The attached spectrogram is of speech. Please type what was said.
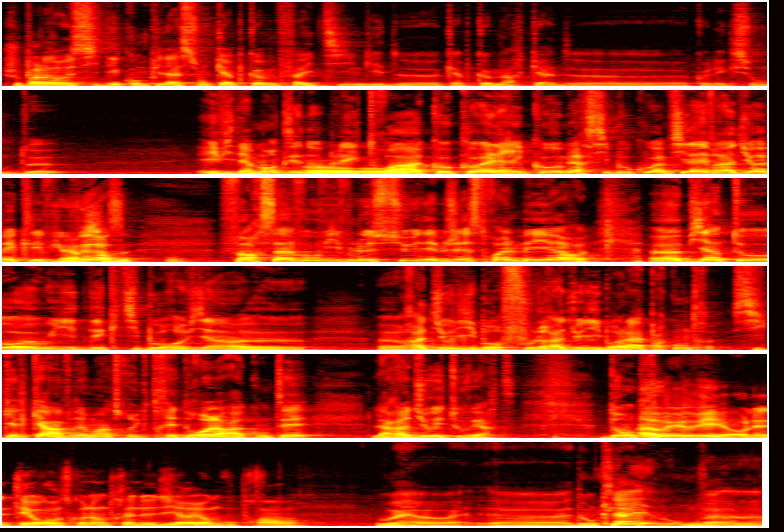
Je vous parlerai aussi des compilations Capcom Fighting et de Capcom Arcade Collection 2. Évidemment, Xenoblade Oh. 3, Coco Elrico, merci beaucoup. Un petit live radio avec les viewers. Merci. Force à vous, vive le Sud, MGS3 le meilleur. Euh, bientôt, euh, oui, dès que Thibaut revient, euh, radio libre, full radio libre. Là, par contre, si quelqu'un a vraiment un truc très drôle à raconter, la radio est ouverte. Donc, Ah oui, oui, on interrompt ce qu'on est en train de dire et on vous prend. hein. ouais, ouais, ouais. Donc là, on va.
